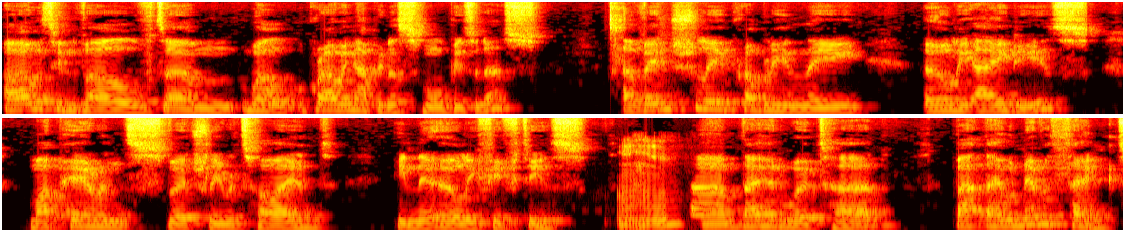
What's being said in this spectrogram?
I was involved. Um, well, growing up in a small business, eventually, probably in the early '80s, my parents virtually retired in their early 50s. Mm-hmm. Um, they had worked hard, but they were never thanked.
